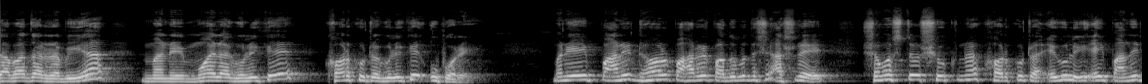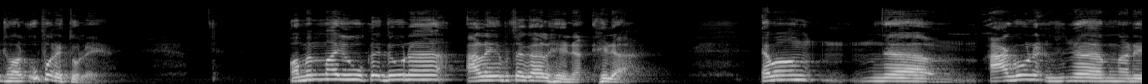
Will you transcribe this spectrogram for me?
জাবাদার রবিয়া মানে ময়লাগুলিকে, খড়কুটোগুলিকে উপরে। মানে এই পানির ঢল পাহাড়ের পাদপ্রদেশে আসলে সমস্ত শুকনা খড়কুটা, এগুলি এই পানির ঢল উপরে তোলে। অমেম্মা ইউকেদুনা আলাইবতাগাল হিনা, হিলা। এবং আগুন মানে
